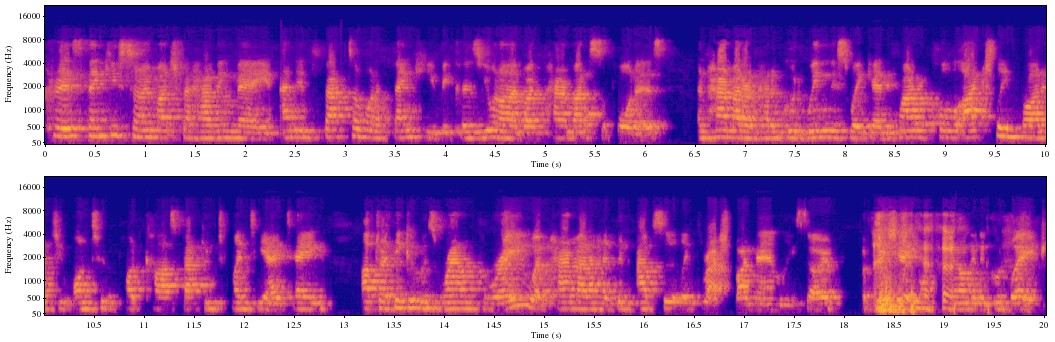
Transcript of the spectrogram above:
Chris, thank you so much for having me. And in fact, I want to thank you because you and I are both Parramatta supporters and Parramatta have had a good win this weekend. If I recall, I actually invited you onto the podcast back in 2018 after I think it was round three where Parramatta had been absolutely thrashed by Manly. So appreciate you having me on in a good week.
